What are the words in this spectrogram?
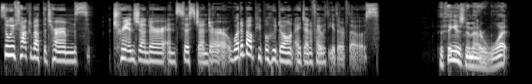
So we've talked about the terms transgender and cisgender. What about people who don't identify with either of those? The thing is, no matter what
